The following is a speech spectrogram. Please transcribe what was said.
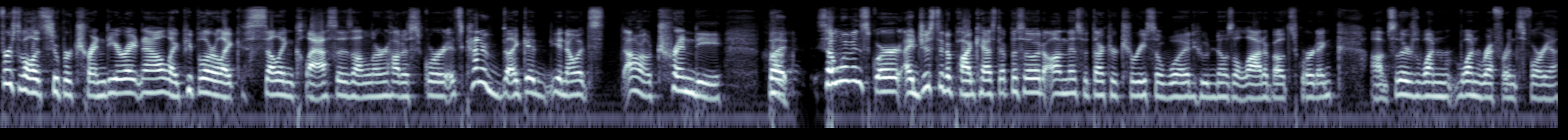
first of all it's super trendy right now like people are like selling classes on learn how to squirt it's kind of like a you know it's i don't know trendy but. Some women squirt. I just did a podcast episode on this with Dr. Teresa Wood, who knows a lot about squirting. Um, so there's one one reference for you.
